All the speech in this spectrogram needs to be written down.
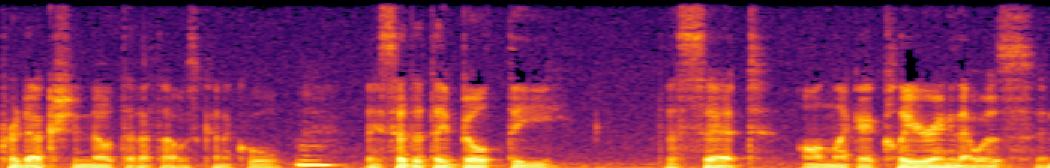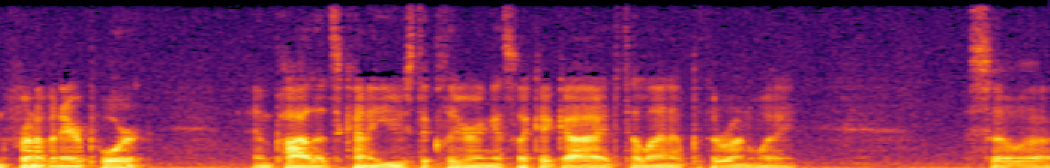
production note that I thought was kind of cool. Mm. They said that they built the the set on like a clearing that was in front of an airport, and pilots kind of used the clearing as like a guide to line up with the runway. So uh,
